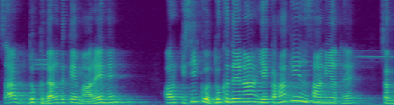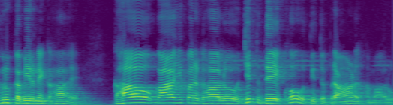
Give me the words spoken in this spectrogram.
सब दुख दर्द के मारे हैं। और किसी को दुख देना, ये कहाँ की इंसानियत है? सदगुरु कबीर ने कहा है घाव काहि पर घालो, जित देखो तित प्राण हमारो।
